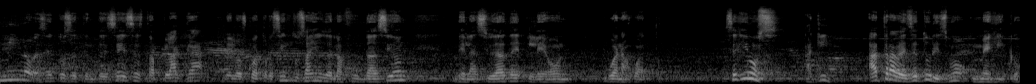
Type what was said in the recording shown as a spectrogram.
1976, esta placa de los 400 años de la fundación de la ciudad de León, Guanajuato. Seguimos aquí, a través de Turismo México.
